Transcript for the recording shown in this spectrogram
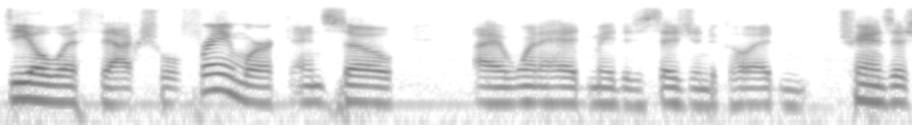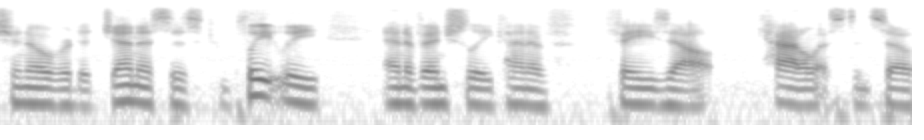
deal with the actual framework. And so I went ahead and made the decision to go ahead and transition over to Genesis completely and eventually kind of phase out Catalyst. And so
